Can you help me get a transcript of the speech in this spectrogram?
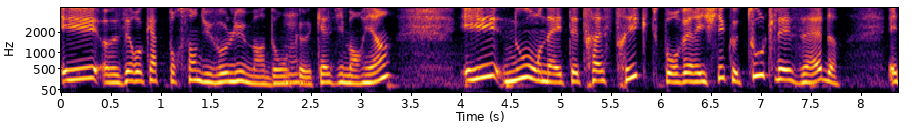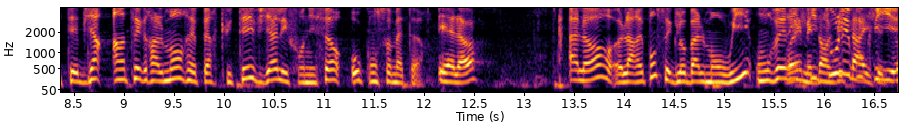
et 0,4% euh, du volume, hein, donc mmh. euh, quasiment rien. Et nous, on a été très strict pour vérifier que toutes les aides étaient bien intégralement répercutées via les fournisseurs aux consommateurs. Et alors? Alors, euh, la réponse est globalement oui. On vérifie tous les boucliers.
